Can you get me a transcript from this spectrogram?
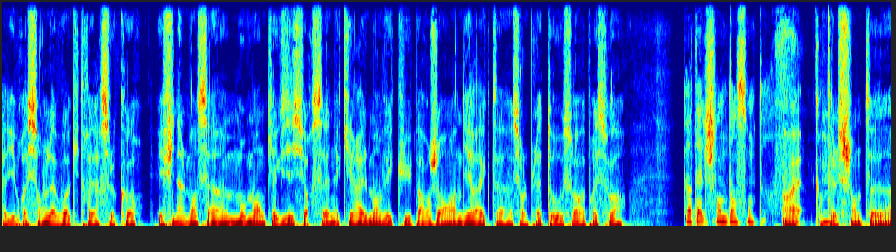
la vibration de la voix qui traverse le corps. Et finalement, c'est un moment qui existe sur scène et qui est réellement vécu par Jean en direct euh, sur le plateau, soir après soir. Quand elle chante dans son torse. Ouais, quand elle chante euh,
